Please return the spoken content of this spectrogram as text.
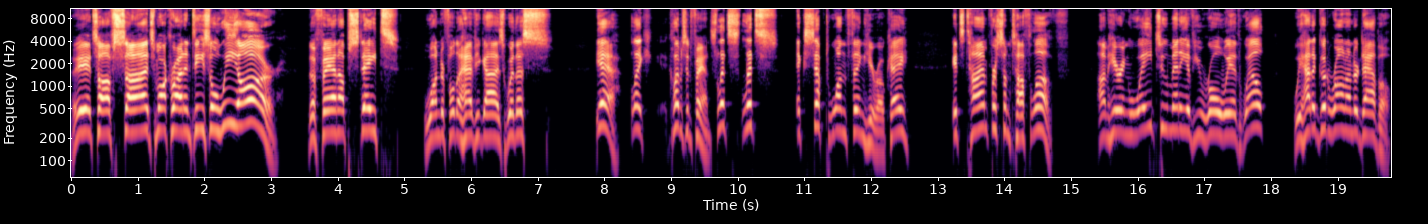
It's offsides. Mark Ryan and Diesel. We are the fan upstate. Wonderful to have you guys with us. Yeah, like Clemson fans, let's let's accept one thing here, okay? It's time for some tough love. I'm hearing way too many of you roll with, well, we had a good run under Dabo.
